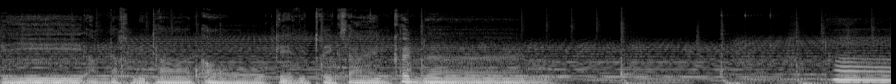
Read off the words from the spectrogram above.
die am Nachmittag auch gewittrig sein können. Und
